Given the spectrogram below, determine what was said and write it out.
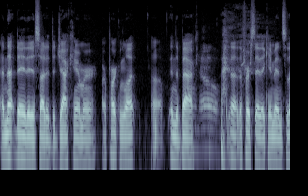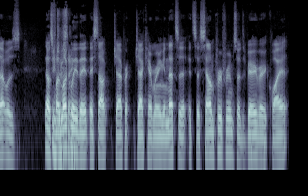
and that day they decided to jackhammer our parking lot uh, in the back. Oh, no. the, the first day they came in, so that was that was fun. Luckily, they, they stopped jack, jackhammering, and that's a it's a soundproof room, so it's very very quiet.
